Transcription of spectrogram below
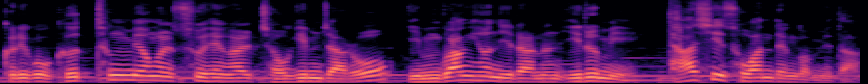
그리고 그 특명을 수행할 적임자로 임광현이라는 이름이 다시 소환된 겁니다.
